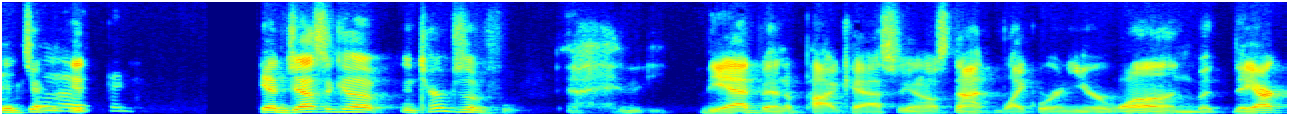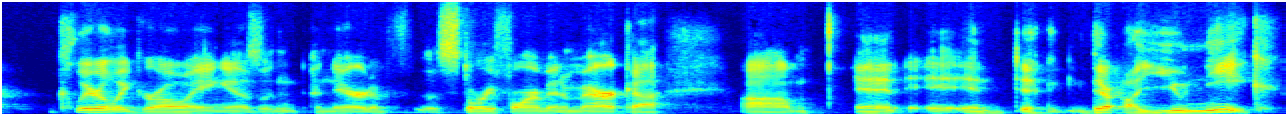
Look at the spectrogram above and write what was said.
And, oh, it, and Jessica, in terms of the advent of podcasts, you know, it's not like we're in year one, but they are clearly growing as a, a narrative story form in America. Um, and, and they're a unique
